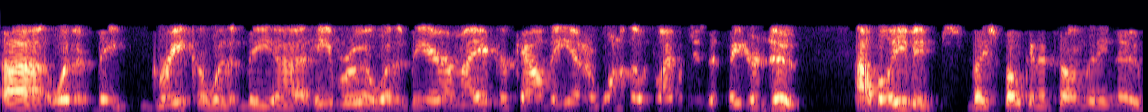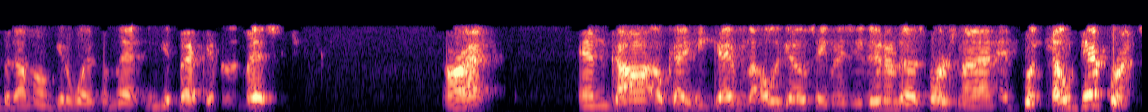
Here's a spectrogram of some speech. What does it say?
uh, whether it be Greek or whether it be uh, Hebrew or whether it be Aramaic or Chaldean or one of those languages that Peter knew. I believe he, they spoke in a tongue that he knew, but I'm going to get away from that and get back into the message. All right? And God, okay, he gave them the Holy Ghost, even as he did unto us, verse 9, and put no difference,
